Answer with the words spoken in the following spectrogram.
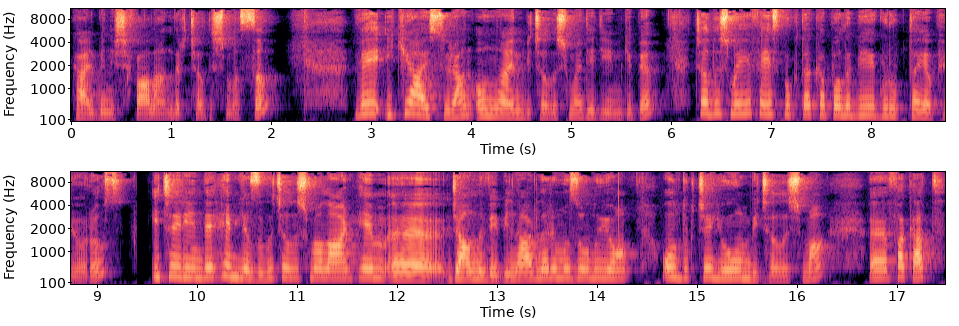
Kalbini şifalandır çalışması ve iki ay süren online bir çalışma dediğim gibi. Çalışmayı Facebook'ta kapalı bir grupta yapıyoruz. İçeriğinde hem yazılı çalışmalar hem e, canlı webinarlarımız oluyor. Oldukça yoğun bir çalışma. E, fakat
